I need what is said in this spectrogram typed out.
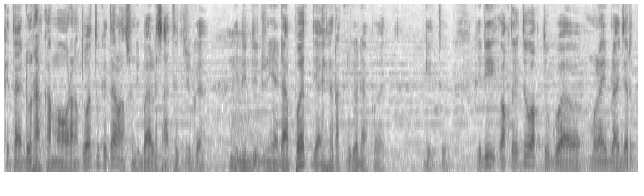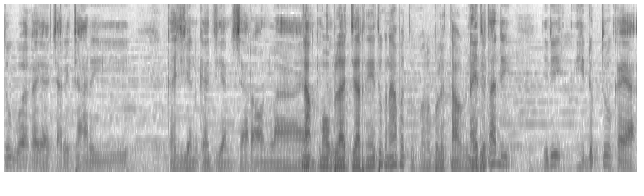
kita durhaka sama orang tua tuh kita langsung dibalas saat itu juga hmm. jadi di dunia dapet di akhirat juga dapet gitu jadi waktu itu waktu gue mulai belajar tuh gue kayak cari-cari kajian-kajian secara online nah gitu. mau belajarnya itu kenapa tuh kalau boleh tahu nah gitu? itu tadi jadi hidup tuh kayak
